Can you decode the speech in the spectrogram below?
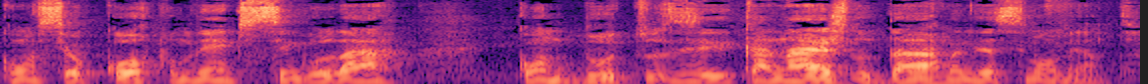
com o seu corpo, mente singular, condutos e canais do Dharma nesse momento.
